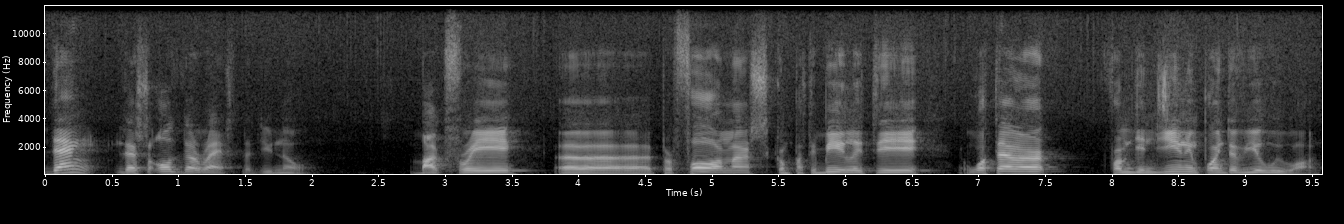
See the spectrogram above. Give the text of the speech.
Then there's all the rest that you know. Bug-free, uh, performance, compatibility, whatever from the engineering point of view we want.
